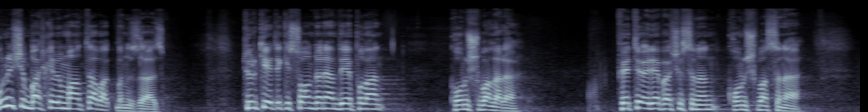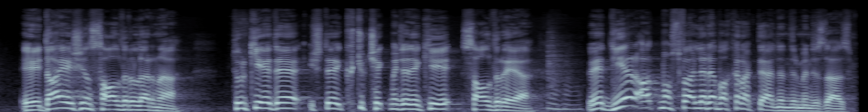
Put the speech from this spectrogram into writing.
Bunun için başka bir mantığa bakmanız lazım. Türkiye'deki son dönemde yapılan konuşmalara, FETÖ elebaşısının konuşmasına, e, DAEŞ'in saldırılarına, Türkiye'de işte küçük çekmecedeki saldırıya ve diğer atmosferlere bakarak değerlendirmeniz lazım.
